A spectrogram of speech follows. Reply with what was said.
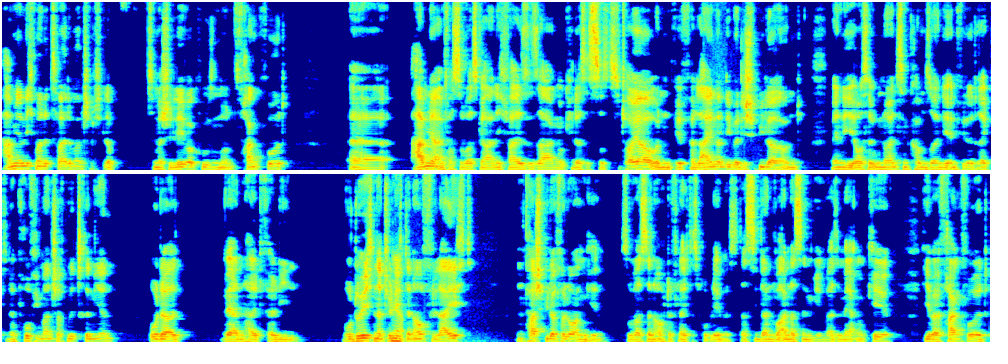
haben ja nicht mal eine zweite Mannschaft. Ich glaube, zum Beispiel Leverkusen und Frankfurt äh, haben ja einfach sowas gar nicht, weil sie sagen, okay, das ist so zu teuer und wir verleihen dann lieber die Spieler und wenn die aus der U19 kommen, sollen die entweder direkt in der Profimannschaft mittrainieren oder werden halt verliehen. Wodurch natürlich ja. dann auch vielleicht ein paar Spieler verloren gehen. So was dann auch da vielleicht das Problem ist, dass sie dann woanders hingehen, weil sie merken, okay, hier bei Frankfurt,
